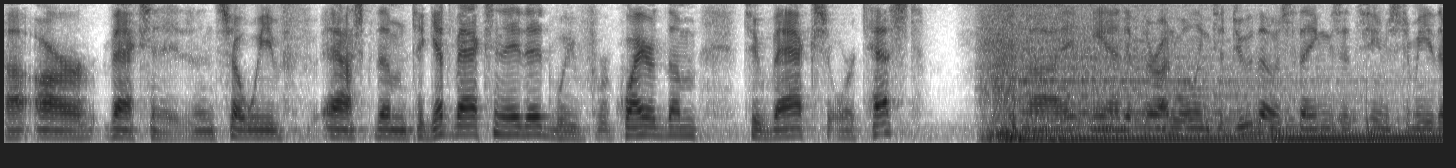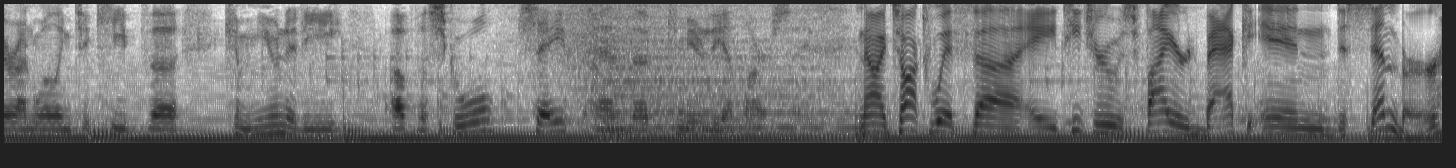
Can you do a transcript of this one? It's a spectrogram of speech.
uh, are vaccinated. And so we've asked them to get vaccinated. We've required them to vax or test. Uh, and if they're unwilling to do those things, it seems to me they're unwilling to keep the community of the school safe and the community at large safe. Now, I talked with uh, a teacher who was fired back in December,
